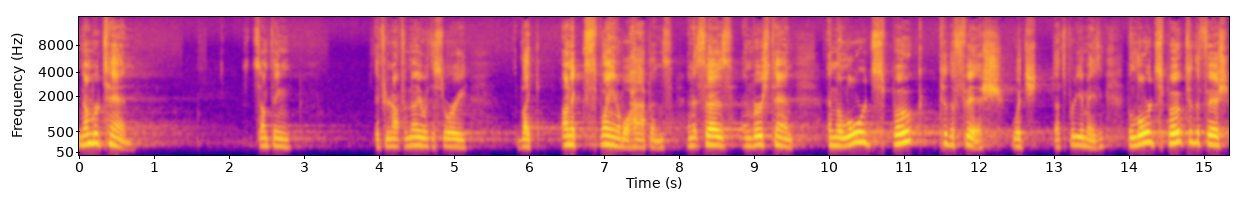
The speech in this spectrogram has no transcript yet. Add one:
Number 10, something, if you're not familiar with the story, like unexplainable happens. And it says in verse 10, and the Lord spoke to the fish, which that's pretty amazing. The Lord spoke to the fish,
